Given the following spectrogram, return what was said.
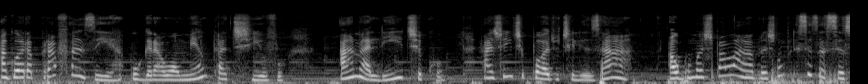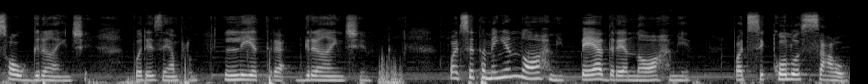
Agora, para fazer o grau aumentativo analítico, a gente pode utilizar algumas palavras, não precisa ser só o grande. Por exemplo, letra grande. Pode ser também enorme, pedra enorme. Pode ser colossal,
